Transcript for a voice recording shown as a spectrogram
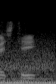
Go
